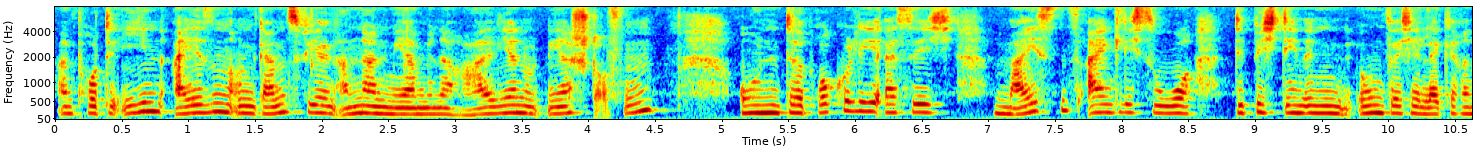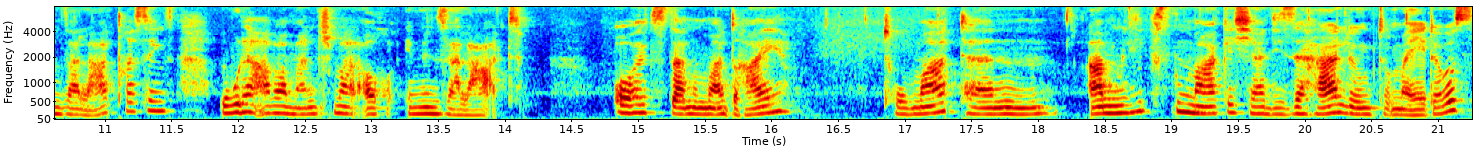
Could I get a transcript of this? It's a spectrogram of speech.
an Protein, Eisen und ganz vielen anderen mehr Mineralien und Nährstoffen. Und äh, Brokkoli esse ich meistens eigentlich so, dippe ich den in irgendwelche leckeren Salatdressings oder aber manchmal auch in den Salat. Allstar Nummer 3, Tomaten. Am liebsten mag ich ja diese Heirloom Tomatoes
